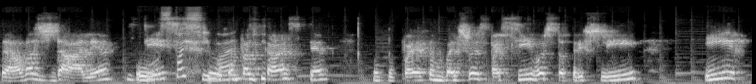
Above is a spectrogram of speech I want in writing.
да, вас ждали здесь, О, спасибо. на подкасте. Поэтому большое спасибо, что пришли. И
